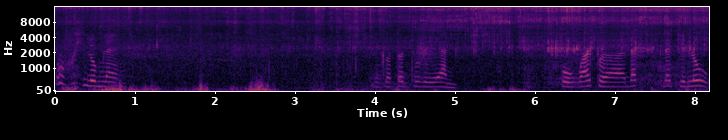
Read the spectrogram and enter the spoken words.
โอ้ยลมแรงนี่ก็ต้นทุเรียนปลูกไว้เพื่อได้ได้กินลูก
